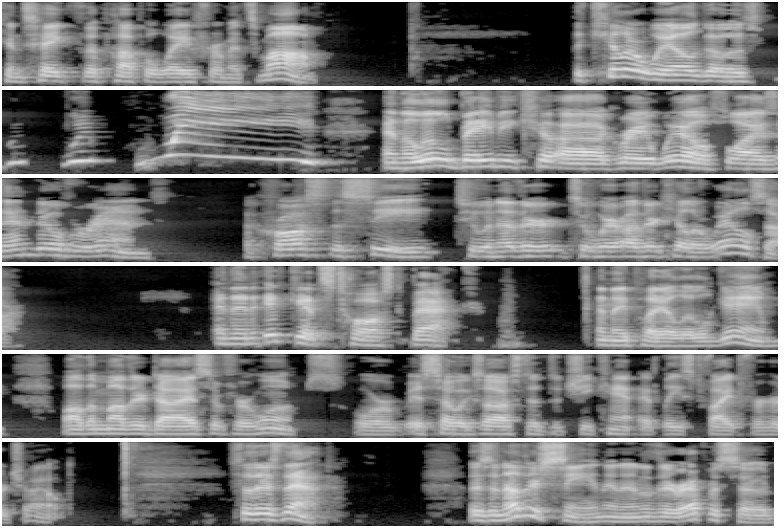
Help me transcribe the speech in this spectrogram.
can take the pup away from its mom, the killer whale goes, wee, wee, and the little baby uh, gray whale flies end over end across the sea to another to where other killer whales are. And then it gets tossed back. And they play a little game while the mother dies of her wounds or is so exhausted that she can't at least fight for her child. So there's that. There's another scene in another episode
